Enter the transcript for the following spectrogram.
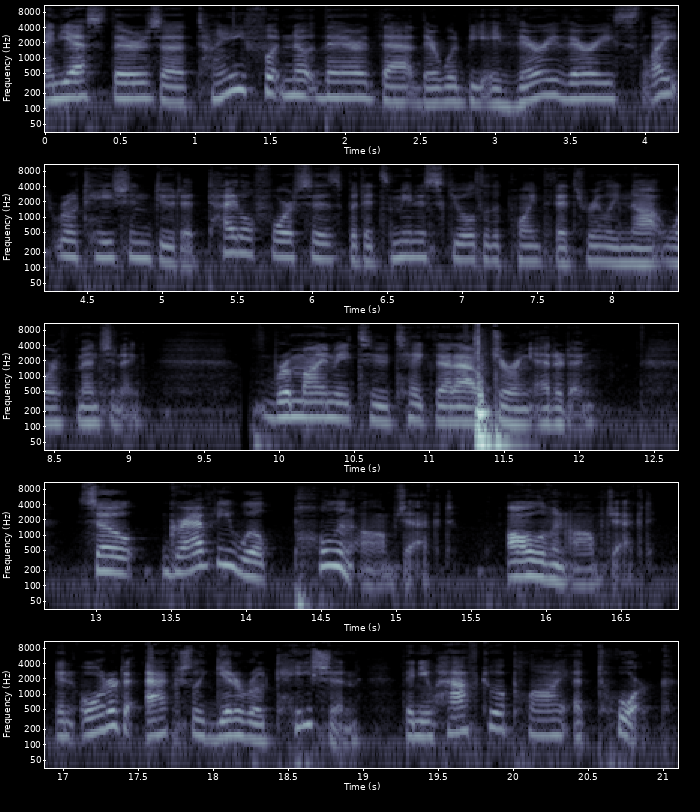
And yes, there's a tiny footnote there that there would be a very, very slight rotation due to tidal forces, but it's minuscule to the point that it's really not worth mentioning. Remind me to take that out during editing. So, gravity will pull an object, all of an object. In order to actually get a rotation, then you have to apply a torque.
